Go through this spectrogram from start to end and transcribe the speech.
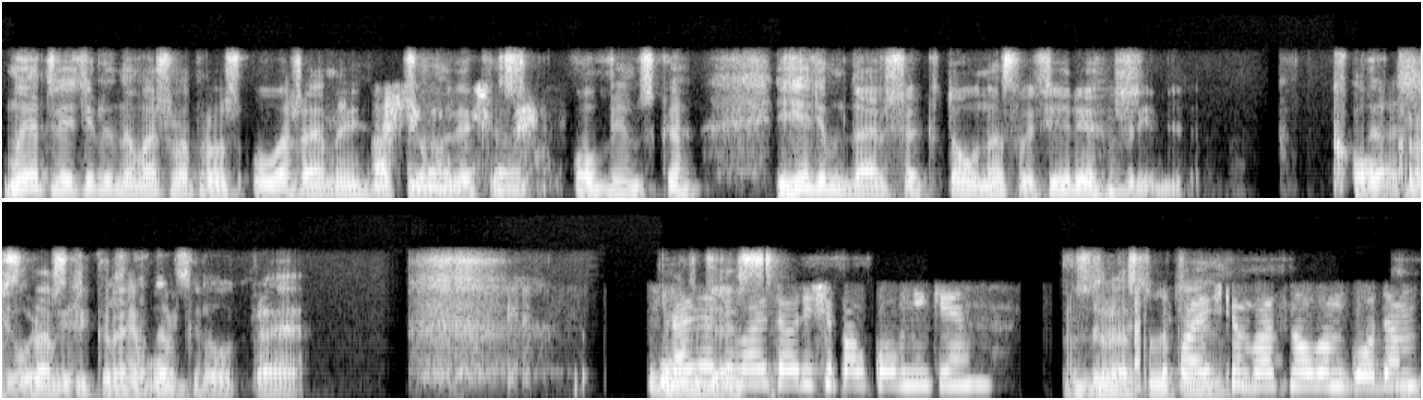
Мы ответили на ваш вопрос, уважаемый человек из Обнинска. Едем дальше. Кто у нас в эфире? Время. О, Краснодарский край. Краснодарского края. Здравия Ольга... желаю, товарищи полковники. Здравствуйте. Наступающим вас Новым годом.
